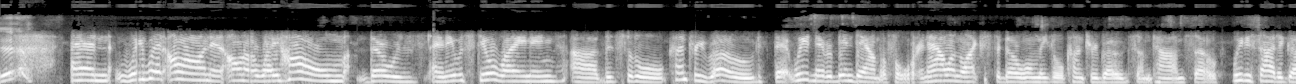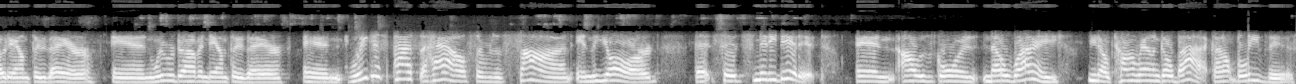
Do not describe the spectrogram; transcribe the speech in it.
yeah. And we went on, and on our way home, there was, and it was still raining, uh, this little country road that we'd never been down before. And Alan likes to go on these little country roads sometimes. So we decided to go down through there. And we were driving down through there, and we just passed the house. There was a sign in the yard that said Smitty did it. And I was going, no way. You know, turn around and go back. I don't believe this.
